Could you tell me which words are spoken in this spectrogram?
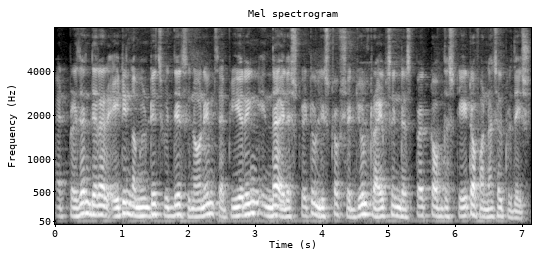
At present, there are 18 communities with their synonyms appearing in the illustrative list of scheduled tribes in respect of the state of Arunachal Pradesh.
